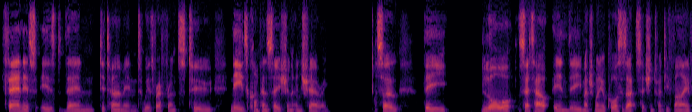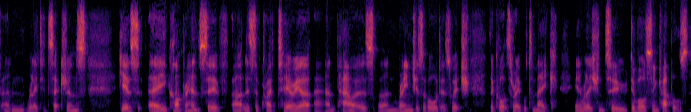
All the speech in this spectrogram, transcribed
fairness is then determined with reference to needs compensation and sharing. So the law set out in the Matrimonial Causes Act, section 25 and related sections, gives a comprehensive uh, list of criteria and powers and ranges of orders which the courts are able to make in relation to divorcing couples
